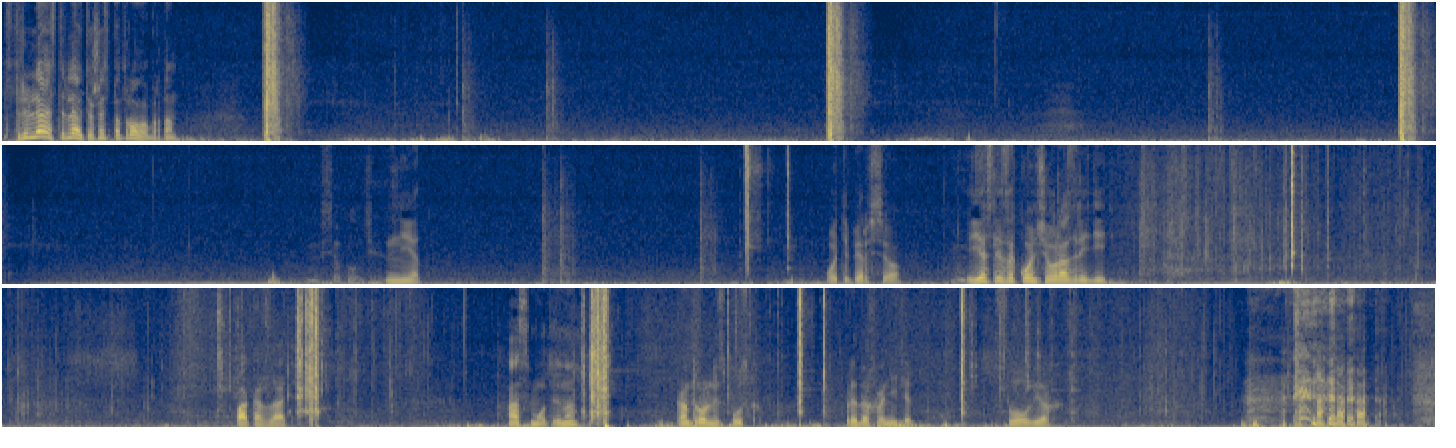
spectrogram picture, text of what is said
Стреляй, стреляй, у тебя 6 патронов, братан. Получается. Нет. Вот теперь все. Если закончил разрядить, показать, осмотрено, контрольный спуск, предохранитель, ствол вверх.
